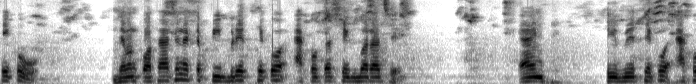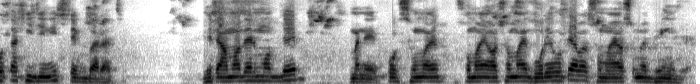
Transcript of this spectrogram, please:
থেকেও, যেমন কথা আছে না, একটা পিঁপড়ের থেকেও একতা শেখবার আছে। অ্যান্ড পিঁপড়ের থেকেও একতা কি জিনিস শেখবার আছে? যেটা আমাদের মধ্যে মানে সময় সময় অসময় গড়ে ওঠে, আবার সময় অসময় ভেঙে যায়।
